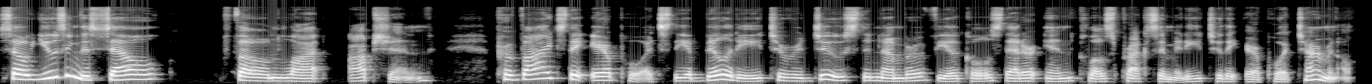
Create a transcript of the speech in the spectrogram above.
So, using the cell phone lot option provides the airports the ability to reduce the number of vehicles that are in close proximity to the airport terminal.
